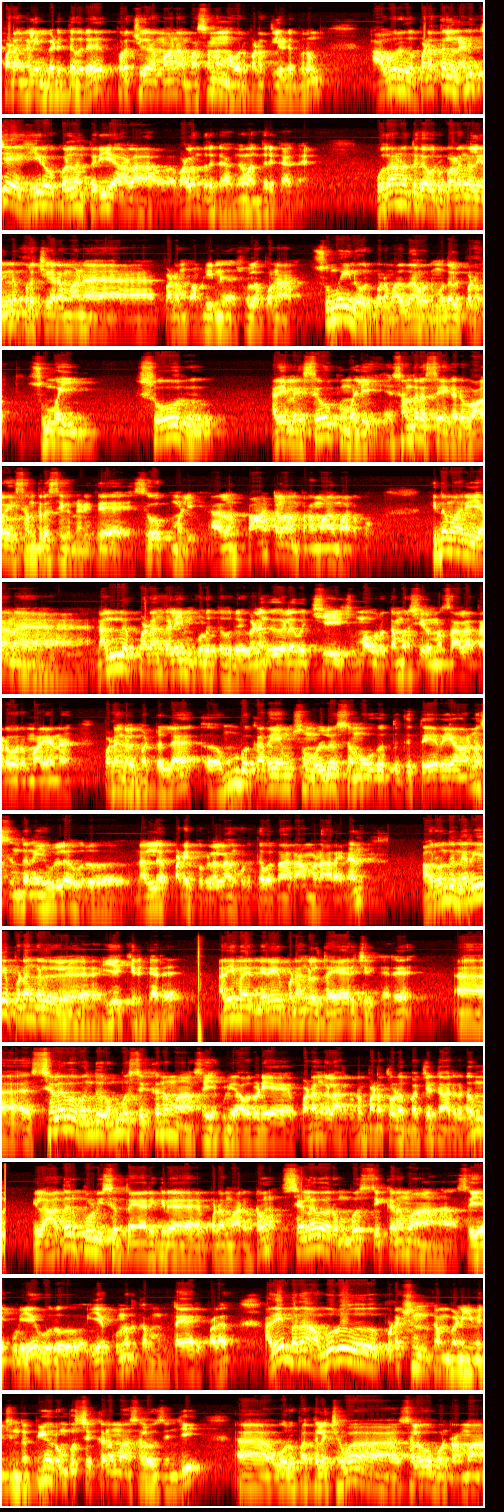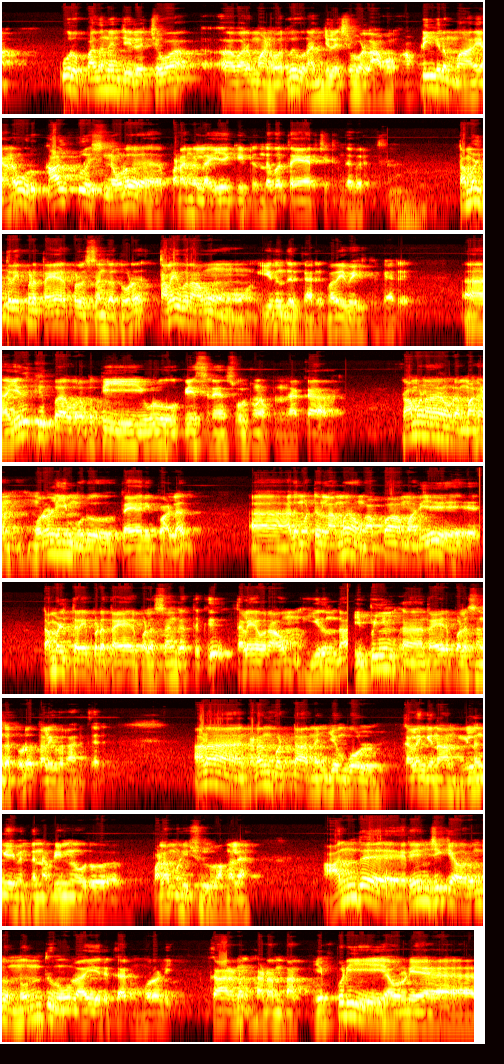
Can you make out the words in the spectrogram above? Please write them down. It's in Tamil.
படங்களையும் எடுத்தவர் புரட்சிகரமான வசனம் அவர் படத்தில் எடுப்பதும் அவர் படத்தில் நடித்த ஹீரோக்கள்லாம் பெரிய ஆளாக வளர்ந்துருக்காங்க வந்திருக்காங்க. உதாரணத்துக்கு அவர் படங்கள் என்ன புரட்சிகரமான படம் அப்படின்னு சொல்லப்போனால் சுமைன்னு ஒரு படம் அதுதான் ஒரு முதல் படம். சுமை சோறு அதே மாதிரி சிவப்பு மல்லி சந்திரசேகர் வாகை சந்திரசேகர் நடித்த சிவப்பு மல்லி அதெல்லாம் பாட்டெல்லாம் பிரமாதமாக இருக்கும். இந்த மாதிரியான நல்ல படங்களையும் கொடுத்த ஒரு விலங்குகளை வச்சு சும்மா ஒரு கமர்ஷியல் மசாலா தடவுற மாதிரியான படங்கள் மட்டும் இல்லை ரொம்ப கதையம்சம் உள்ள சமூகத்துக்கு தேவையான சிந்தனை உள்ள ஒரு நல்ல படைப்புகளெல்லாம் கொடுத்தவர் தான் ராமநாராயணன். அவர் வந்து நிறைய படங்கள் இயக்கியிருக்காரு. அதே மாதிரி நிறைய படங்கள் தயாரிச்சிருக்காரு. செலவு வந்து ரொம்ப சிக்கனமாக செய்யக்கூடிய அவருடைய படங்களாக இருக்கட்டும் படத்தோட பட்ஜெட்டாக இருக்கட்டும் இல்லை அதர் ப்ரொடியூசர் தயாரிக்கிற படமாக இருக்கட்டும் செலவை ரொம்ப சிக்கனமாக செய்யக்கூடிய ஒரு இயக்குனர் கம் தயாரிப்பாளர். அதே மாதிரி தான் ஒரு ப்ரொடக்ஷன் கம்பெனி வச்சுருந்தப்பையும் ரொம்ப சிக்கனமாக செலவு செஞ்சு ஒரு பத்து லட்ச ரூபா செலவு பண்ணுறோமா ஒரு பதினஞ்சு லட்ச ரூபா வருமானம் வருது ஒரு அஞ்சு லட்ச ரூபா லாபம் அப்படிங்கிற மாதிரியான ஒரு கால்குலேஷனோட படங்களை இயக்கிட்டு இருந்தவர் தயாரிச்சிட்டு இருந்தவர். தமிழ் திரைப்பட தயாரிப்பாளர் சங்கத்தோட தலைவராகவும் இருந்திருக்காரு பதவி வகித்திருக்காரு எதுக்கு இப்போ அவரை பற்றி இவ்வளோ பேசுகிறேன் சொல்கிறேன் அப்படின்னாக்கா ராமநாதனோட மகன் முரளியும் ஒரு தயாரிப்பாளர். அது மட்டும் இல்லாமல் அவங்க அப்பா மாதிரியே தமிழ் திரைப்பட தயாரிப்பாளர் சங்கத்துக்கு தலைவராகவும் இருந்தால் இப்பயும் தயாரிப்பாளர் சங்கத்தோட தலைவராக இருக்கார். ஆனால் கடன்பட்டார் நெஞ்சம் போல் கலைஞனான் இலங்கை வெந்தன் அப்படின்னு ஒரு பழமொழி சொல்லுவாங்கள்ல அந்த ரேஞ்சுக்கு அவர் வந்து நொந்து நூலாகி இருக்கார் முரளி. காரணம் கடன் தான். எப்படி அவருடைய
